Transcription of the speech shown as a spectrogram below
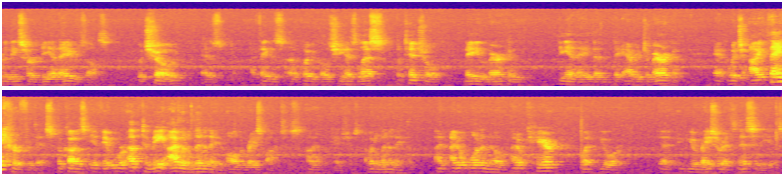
release her DNA results, which showed, as I think is unequivocal, she has less potential Native American DNA than the average American. At which I thank her for this, because if it were up to me, I would eliminate all the race boxes I eliminate them. I, I don't want to know, I don't care what your, uh, your race or ethnicity is.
